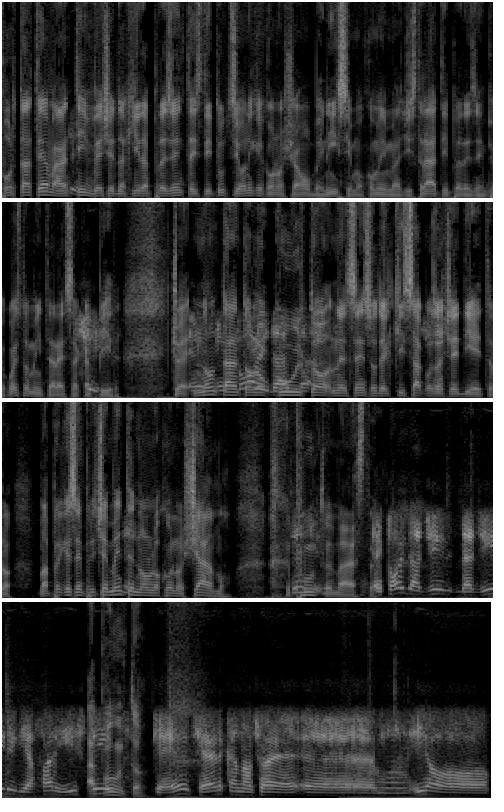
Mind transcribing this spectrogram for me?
portate avanti sì. invece da chi rappresenta istituzioni che conosciamo benissimo, come i magistrati per esempio. Questo mi interessa capire. Cioè, e, non tanto l'occulto da... nel senso del chissà cosa c'è dietro, ma perché semplicemente non lo conosciamo. Punto e basta. E poi da, giri, da giri di affaristi Appunto. che cercano, cioè eh, io...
